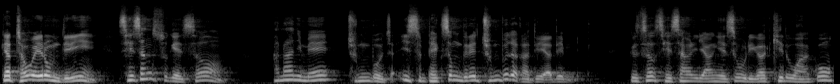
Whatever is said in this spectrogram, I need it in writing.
그러니까 저와 여러분들이 세상 속에서 하나님의 중보자, 이 백성들의 중보자가 되어야 됩니다. 그래서 세상을 향해서 우리가 기도하고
